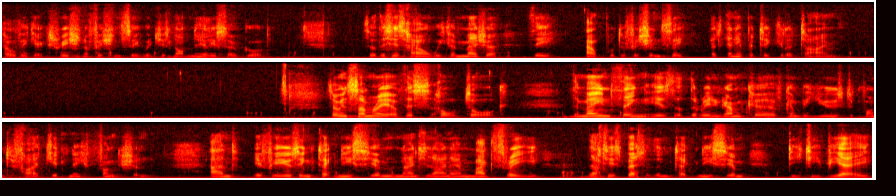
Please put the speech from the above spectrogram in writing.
pelvic excretion efficiency which is not nearly so good so this is how we can measure the output efficiency at any particular time. So in summary of this whole talk, the main thing is that the renogram curve can be used to quantify kidney function and if you're using technetium 99M mag3 that is better than technetium DTPA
